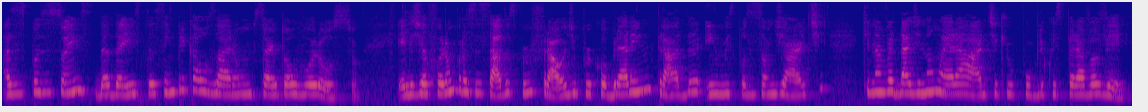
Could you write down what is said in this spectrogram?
As exposições dadaístas sempre causaram um certo alvoroço. Eles já foram processados por fraude por cobrarem entrada em uma exposição de arte que na verdade não era a arte que o público esperava ver.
